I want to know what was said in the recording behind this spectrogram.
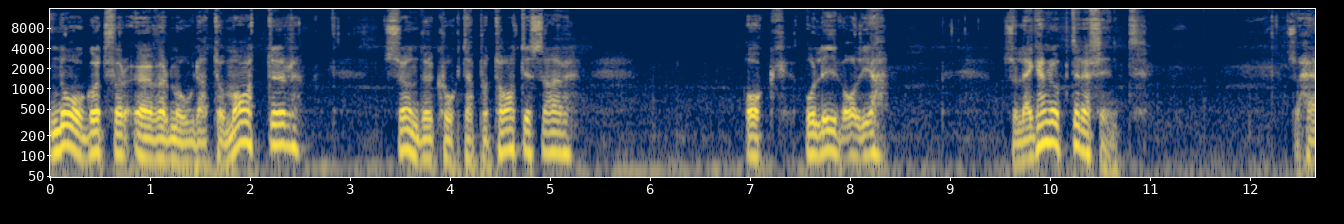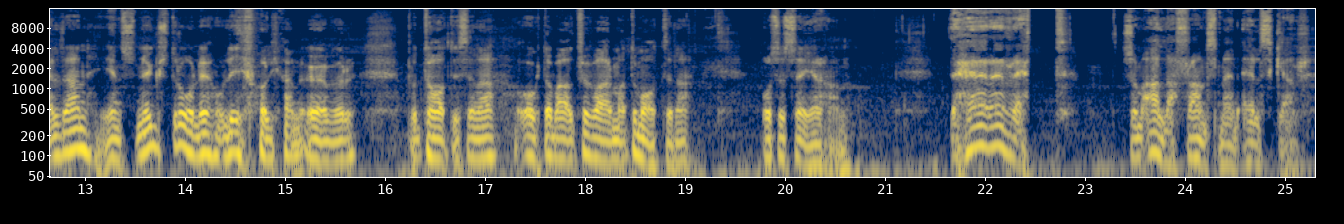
något för övermogna tomater, sönderkokta potatisar och olivolja. Så lägger han upp det där fint. Så häller han i en snygg stråle olivoljan över potatisarna och de alltför varma tomaterna. Och så säger han Det här är rätt som alla fransmän älskar.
